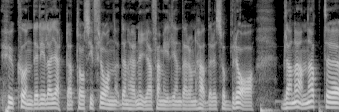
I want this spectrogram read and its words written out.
hur kunde lilla hjärtat ta sig ifrån den här nya familjen där hon hade det så bra? Bland annat eh,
